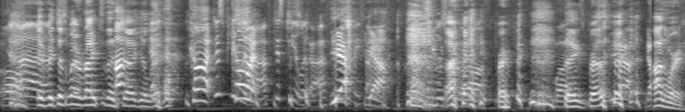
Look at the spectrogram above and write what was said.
Oh. if it just went right to the uh, jugular. cut. Just peel cut. it off. Just peel it off. Yeah, It'll be fine. yeah. She was peeled off. Perfect. Thanks, brother. Yeah. No. Onward.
